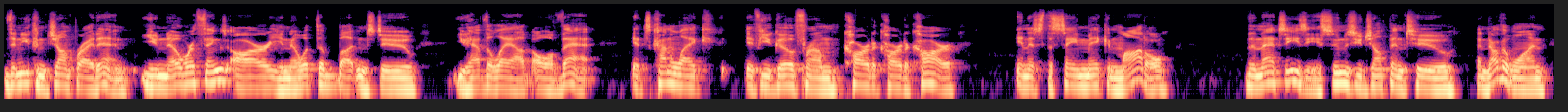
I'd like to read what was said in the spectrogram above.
then you can jump right in. You know where things are, you know what the buttons do, you have the layout, all of that. It's kind of like if you go from car to car to car and it's the same make and model, then that's easy. As soon as you jump into another one,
